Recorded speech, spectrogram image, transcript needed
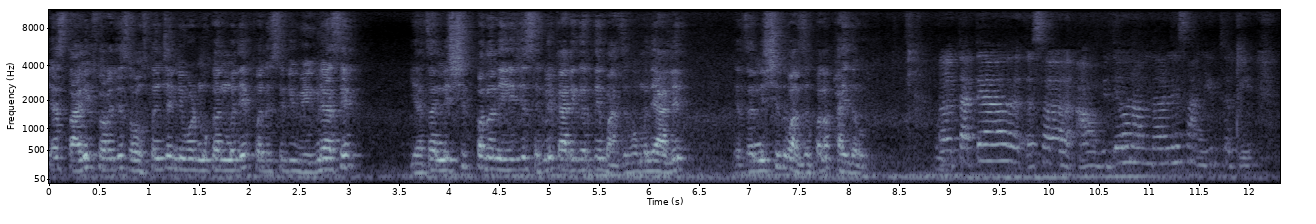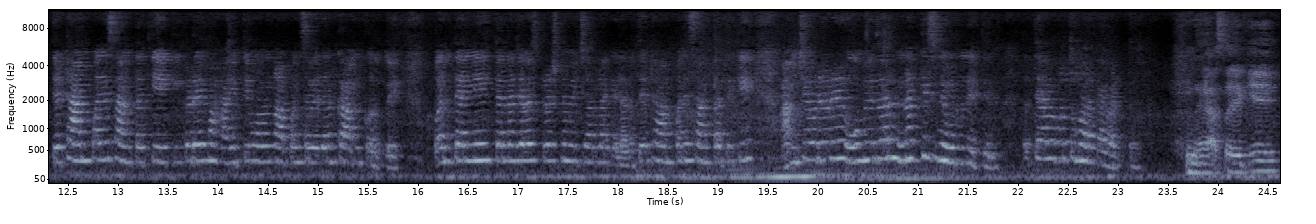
या स्थानिक स्वराज्य संस्थांच्या निवडणुकांमध्ये परिस्थिती वेगळी असेल. याचा निश्चितपणाने हे जे सगळे कार्यकर्ते भाजपमध्ये आलेत याचा निश्चित भाजपला फायदा होईल. तात्या असं विद्यमान आमदारांनी सांगितलं की ते ठामपणे सांगतात की एकीकडे महायुती म्हणून आपण सगळेजण काम करतोय. पण त्यांनी त्यांना ज्यावेळेस प्रश्न विचारला गेला तर ते ठामपणे सांगतात की आमचे एवढे उमेदवार नक्कीच निवडून येतील. तर त्याबाबत तुम्हाला काय वाटतं? नाही असं आहे की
